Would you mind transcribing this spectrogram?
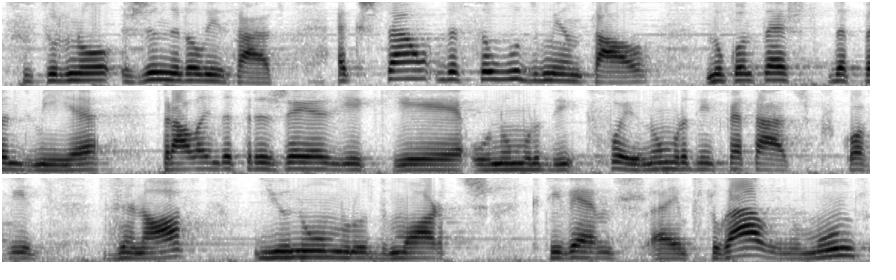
se tornou generalizado. A questão da saúde mental no contexto da pandemia, para além da tragédia que é o número de, que foi o número de infectados por Covid-19 e o número de mortes que tivemos em Portugal e no mundo,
